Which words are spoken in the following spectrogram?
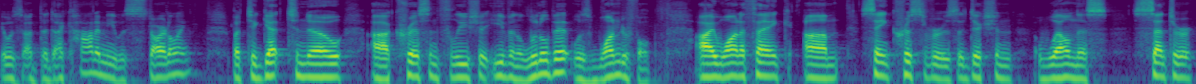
It was uh, the dichotomy was startling, but to get to know uh, Chris and Felicia even a little bit was wonderful. I want to thank um, St. Christopher's Addiction Wellness Center,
